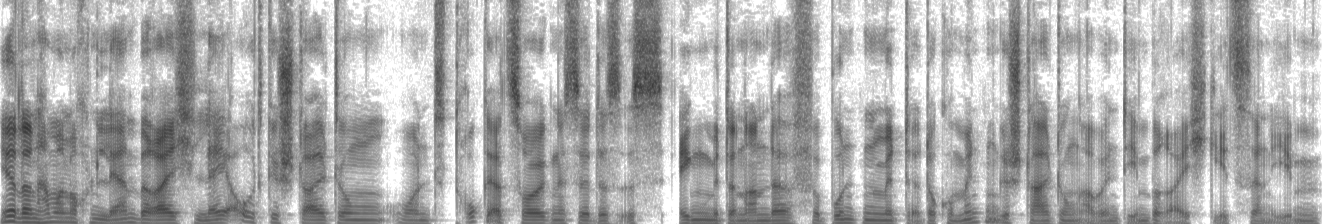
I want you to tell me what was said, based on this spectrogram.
Ja, dann haben wir noch einen Lernbereich Layout-Gestaltung und Druckerzeugnisse. Das ist eng miteinander verbunden mit der Dokumentengestaltung, aber in dem Bereich geht es dann eben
